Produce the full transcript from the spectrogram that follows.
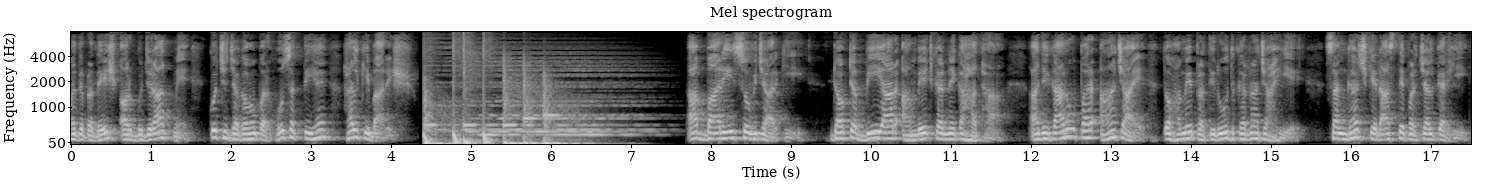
मध्य प्रदेश और गुजरात में कुछ जगहों पर हो सकती है हल्की बारिश। अब बारी सुविचार की। डॉक्टर बी आर आम्बेडकर ने कहा था, अधिकारों पर आँच आए तो हमें प्रतिरोध करना चाहिए। संघर्ष के रास्ते पर चलकर ही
